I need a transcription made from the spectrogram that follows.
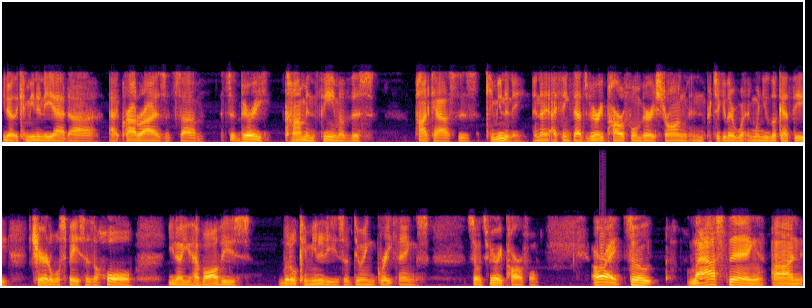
you know the community at uh at crowdrise it's um it's a very common theme of this podcast is community, and I, I think that's very powerful and very strong. In particular, when, when you look at the charitable space as a whole, you know you have all these little communities of doing great things, so it's very powerful. All right, so last thing on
